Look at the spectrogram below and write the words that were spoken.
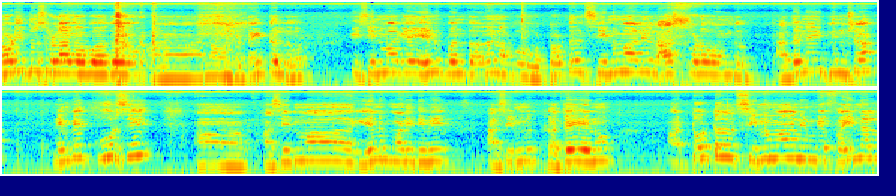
ನೋಡಿದ್ದು ಸುಳ್ಳಾಗಬಹುದು ಅನ್ನೋ ಒಂದು ಟೈಟಲ್ ಈ ಸಿನಿಮಾಗೆ ಏನಕ್ಕೆ ಬಂತು ಅಂದರೆ ನಾವು ಟೋಟಲ್ ಸಿನಿಮಾಲಿ ಲಾಸ್ಟ್ ಕೊಡೋ ಒಂದು ಹದಿನೈದು ನಿಮಿಷ ನಿಮಗೆ ಕೂರಿಸಿ, ಆ ಸಿನಿಮಾ ಏನಕ್ಕೆ ಮಾಡಿದ್ದೀವಿ, ಆ ಸಿನಿಮಾದ ಕತೆ ಏನು, ಆ ಟೋಟಲ್ ಸಿನಿಮಾ ನಿಮಗೆ ಫೈನಲ್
